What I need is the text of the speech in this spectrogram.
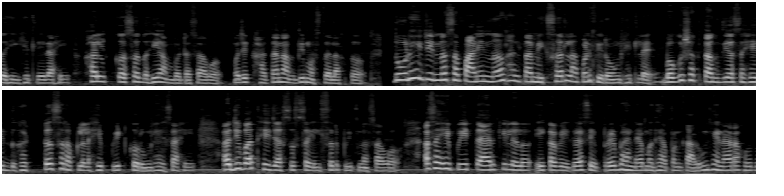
दही घेतलेलं आहे. हलकंसं दही आंबट असावं. म्हणजे खाताना अगदी मस्त लागतं. दोन्ही जिन्नस पाणी न घालता मिक्सरला आपण फिरवून घेतलंय. बघू शकता अगदी असं हे घट्टसर आपल्याला हे पीठ करून घ्यायचं आहे. अजिबात हे जास्त सैलसर पीठ नसावं. असं हे पीठ तयार केलेलं एका वेगळ्या सेपरेट भांड्यामध्ये आपण काढून घेणार आहोत.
